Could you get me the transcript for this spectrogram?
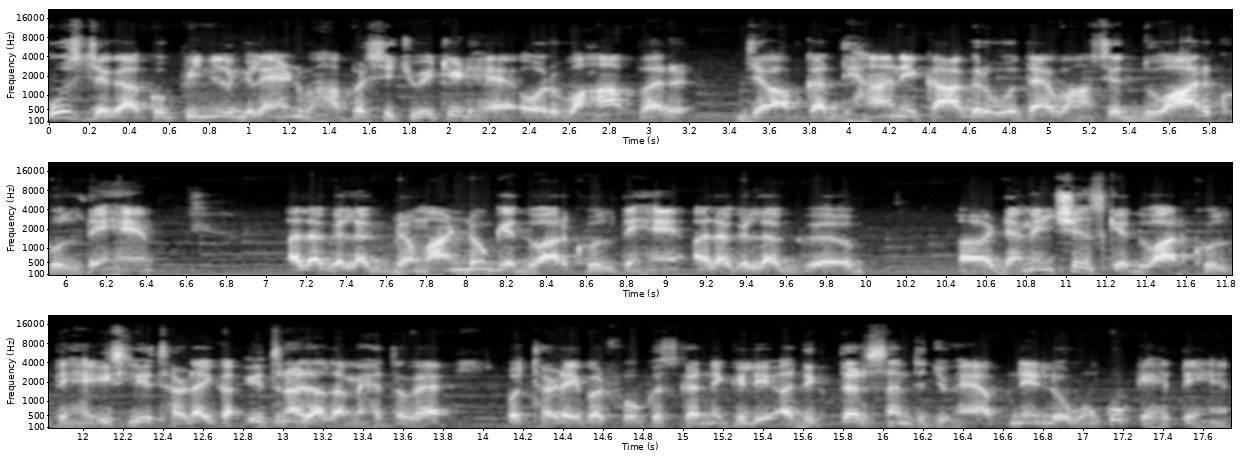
उस जगह को पीनल ग्लैंड वहाँ पर सिचुएटेड है और वहाँ पर जब आपका ध्यान एकाग्र होता है, वहाँ से द्वार खुलते हैं। अलग अलग ब्रह्मांडों के द्वार खुलते हैं अलग अलग डायमेंशंस के द्वार खुलते हैं। इसलिए थर्ड आई का इतना ज़्यादा महत्व है और थर्ड आई पर फोकस करने के लिए अधिकतर संत जो है अपने लोगों को कहते हैं।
